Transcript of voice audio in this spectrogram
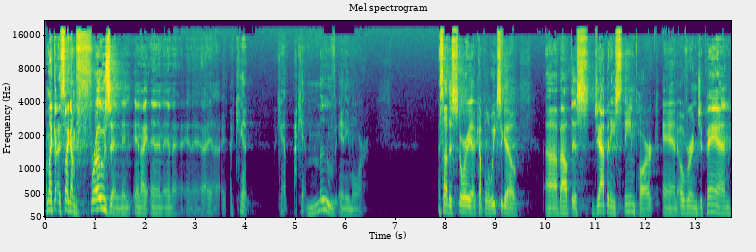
I'm like, it's like I'm frozen and, and, I, and, and, and I, I, can't, I, can't, I can't move anymore. I saw this story a couple of weeks ago uh, about this Japanese theme park, and over in Japan,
